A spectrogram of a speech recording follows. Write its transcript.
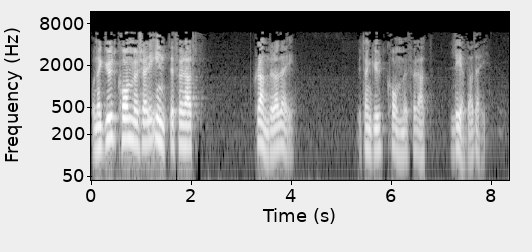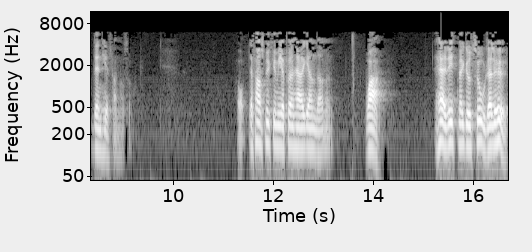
Och när Gud kommer så är det inte för att klandra dig utan Gud kommer för att leda dig. Det är en helt annan sak. Ja det fanns mycket mer på den här agendan men wow. Härligt med Guds ord, eller hur?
